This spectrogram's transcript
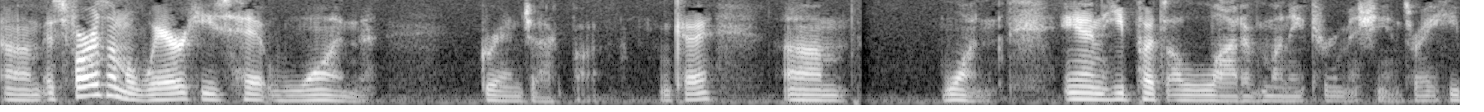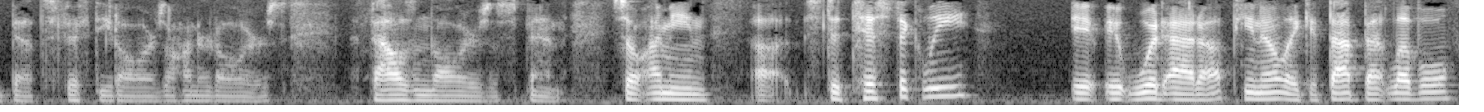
Um, as far as I'm aware, he's hit one grand jackpot. Okay, um, one, and he puts a lot of money through machines. Right, he bets fifty dollars, hundred dollars, thousand dollars a spin. So I mean, uh, statistically, it, it would add up, you know, like at that bet level,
